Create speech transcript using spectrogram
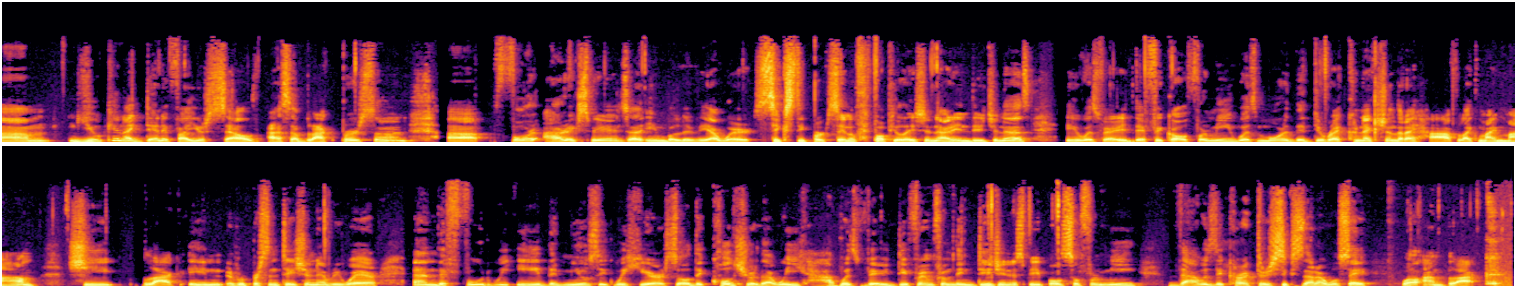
Um, you can identify yourself as a black person. Uh, for our experience uh, in Bolivia, where 60% of the population are indigenous, it was very difficult. For me, was more the direct connection that I have, like my mom. She black in representation everywhere and the food we eat the music we hear so the culture that we have was very different from the indigenous people so for me that was the characteristics that i will say well i'm black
